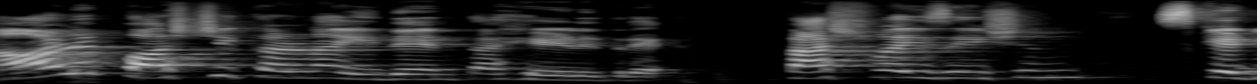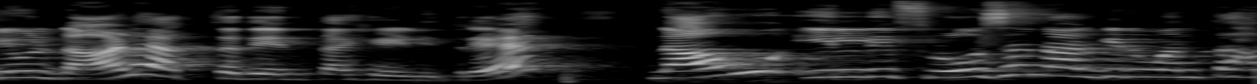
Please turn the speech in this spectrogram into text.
ನಾಳೆ ಪಾಶ್ಚೀಕರಣ ಇದೆ ಅಂತ ಹೇಳಿದರೆ ಪ್ಯಾಶ್ಚರೈಸೇಷನ್ ಸ್ಕೆಡ್ಯೂಲ್ ನಾಳೆ ಆಗ್ತದೆ ಅಂತ ಹೇಳಿದರೆ, ನಾವು ಇಲ್ಲಿ ಫ್ರೋಸನ್ ಆಗಿರುವಂತಹ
